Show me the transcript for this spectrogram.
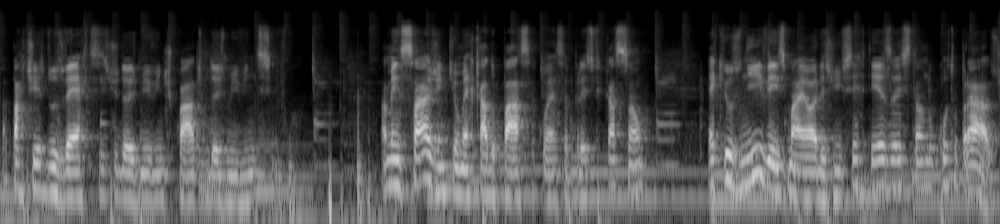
a partir dos vértices de 2024 e 2025. A mensagem que o mercado passa com essa precificação é que os níveis maiores de incerteza estão no curto prazo,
